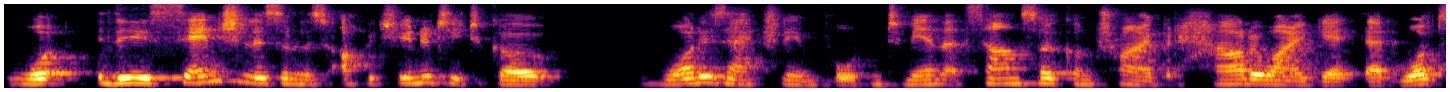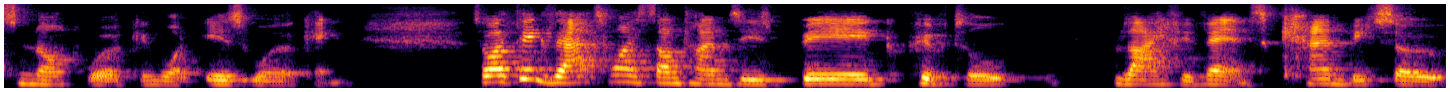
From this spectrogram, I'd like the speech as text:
what the essentialism this opportunity to go what is actually important to me? And that sounds so contrived but how do i get that? What's not working? What is working? So i think that's why sometimes these big pivotal life events can be so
